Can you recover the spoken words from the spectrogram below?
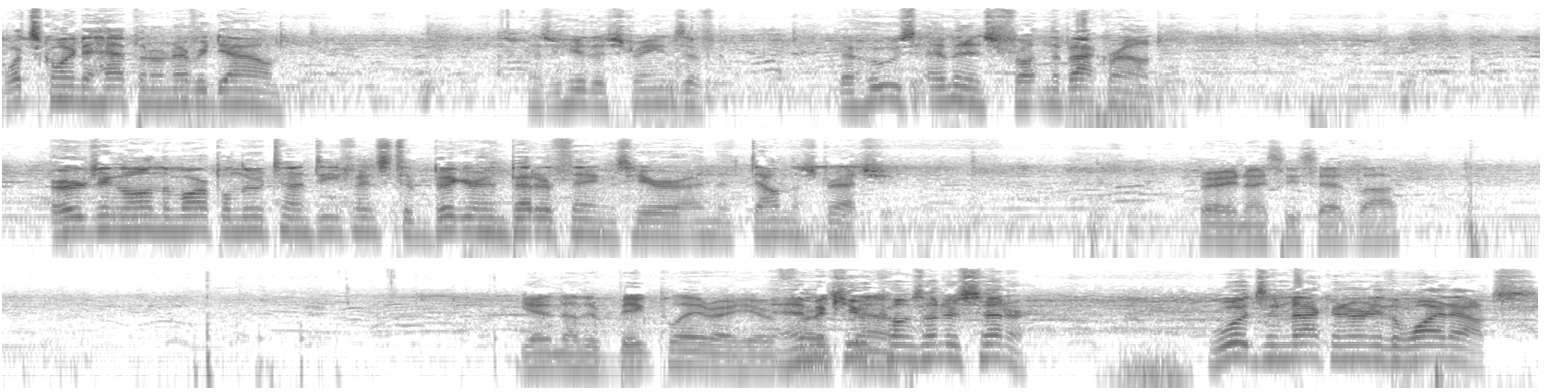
what's going to happen on every down. As we hear the strains of the Who's Eminence front in the background. Urging on the Marple Newtown defense to bigger and better things here and down the stretch. Very nicely said, Bob. Yet another big play right here. And McHugh down. comes under center. Woods and McInerney, the wideouts.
